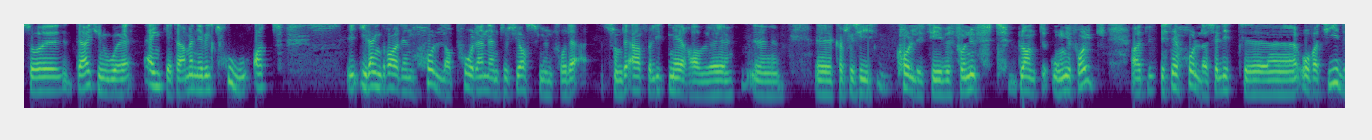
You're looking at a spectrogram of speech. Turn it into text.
Så eh, det er ikke noe enkelt her. Men jeg vil tro at i den grad en holder på den entusiasmen det som det er for litt mer av eh, eh, si, kollektiv fornuft blant unge folk, at hvis det holder seg litt eh, over tid,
